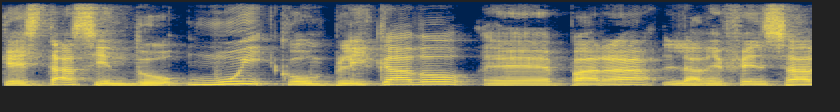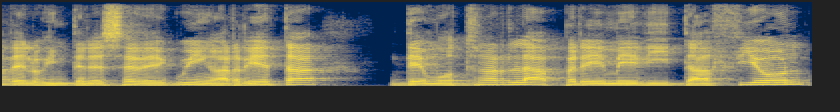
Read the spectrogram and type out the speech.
que está siendo muy complicado para la defensa de los intereses de Edwin Arrieta demostrar la premeditación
